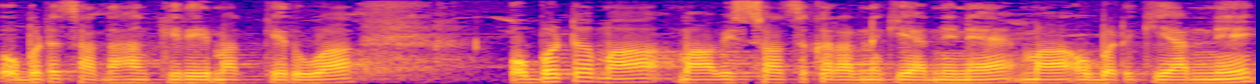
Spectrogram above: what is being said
ඔබට සඳහන් කිරීමක් කෙරුවා. ඔබට මා මා විශ්වාස කරන්න කියන්නේ නෑ. මා ඔබට කියන්නේ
